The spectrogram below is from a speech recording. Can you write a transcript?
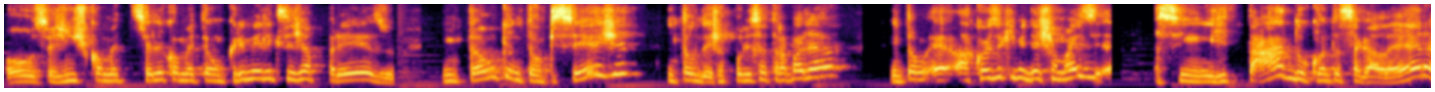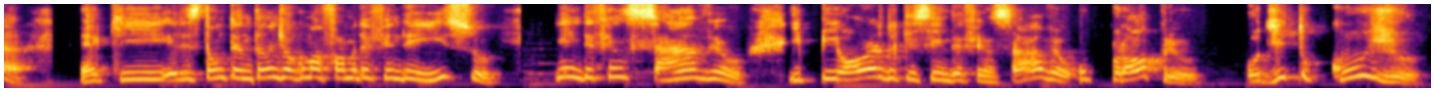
Ou se, a gente comete, se ele cometer um crime, ele que seja preso. Então, que, então que seja, então deixa a polícia trabalhar. Então, é, a coisa que me deixa mais assim, irritado quanto essa galera é que eles estão tentando de alguma forma defender isso e é indefensável. E pior do que ser indefensável, o próprio, o dito cujo,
